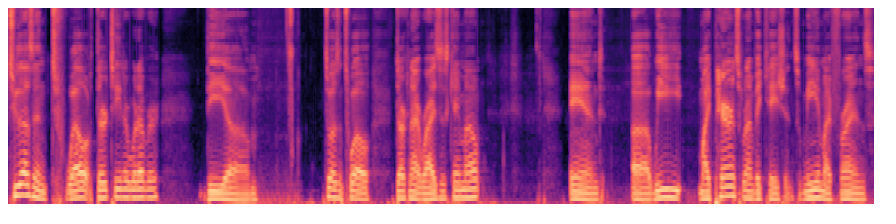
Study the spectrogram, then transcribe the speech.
2012 13 or whatever the um 2012 dark knight rises came out. And uh we my parents went on vacation. So me and my friends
